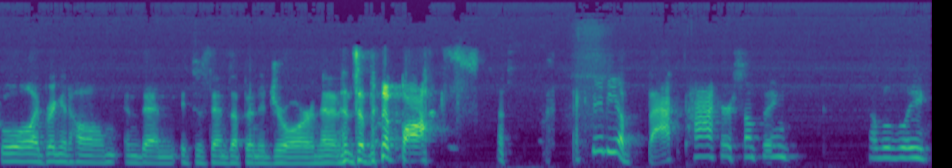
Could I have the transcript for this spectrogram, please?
cool. I bring it home and then it just ends up in a drawer and then it ends up in a box. like maybe a backpack or something, probably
